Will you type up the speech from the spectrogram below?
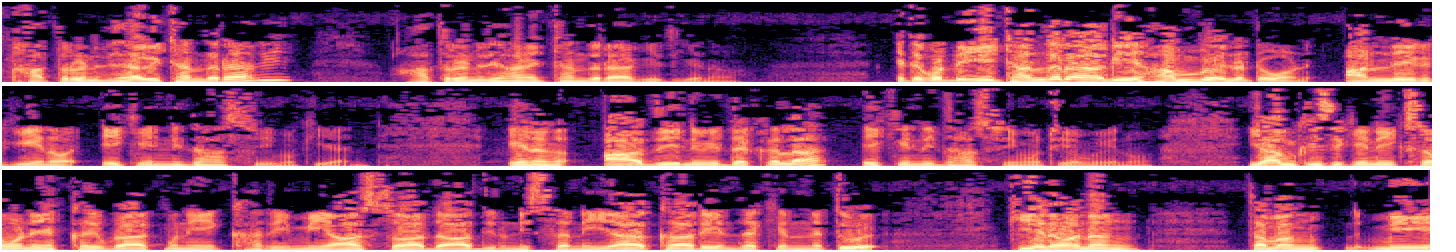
හතරවෙනි ධ්‍යානයේ චන්දරාගය හතරවෙනි ධ්‍යානයේ චන්දරාගය තියෙනවා. එතකොට මේ චන්දරාගයේ හම්බ වෙනට ඕනේ. අන්න ඒක කියනවා ඒකෙන් නිදහස් වීම කියන්නේ. එහෙනම් ආදීනවේ දැකලා ඒකෙන් නිදහස් වීමට යොමු වෙනවා. යම් කිසි කෙනෙක් ශ්‍රවණයක් හරි බ්‍රාහ්මණයෙක් හරි මේ ආස්වාද ආදීන නිස්සන යාකාරයෙන් දැකෙන්නේ නැතුව කියනවා නම් තමන් මේ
